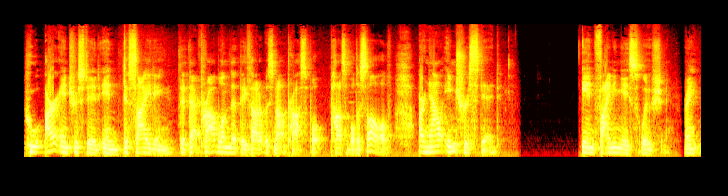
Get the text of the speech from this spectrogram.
who are interested in deciding that that problem that they thought it was not possible possible to solve are now interested in finding a solution, right?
